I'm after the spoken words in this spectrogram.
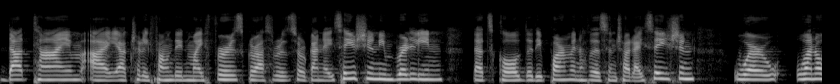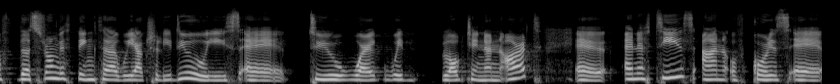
that time, I actually founded my first grassroots organization in Berlin that's called the Department of Decentralization, where one of the strongest things that we actually do is uh, to work with blockchain and art, uh, NFTs, and of course, uh,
